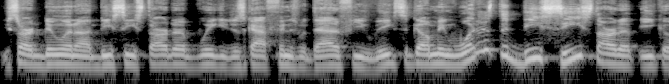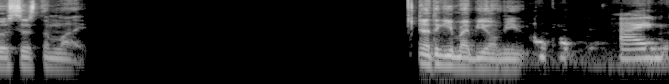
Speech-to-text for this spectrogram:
you started doing a DC startup week. You just got finished with that a few weeks ago. I mean, what is the DC startup ecosystem like? And I think you might be on mute. Okay. I'm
